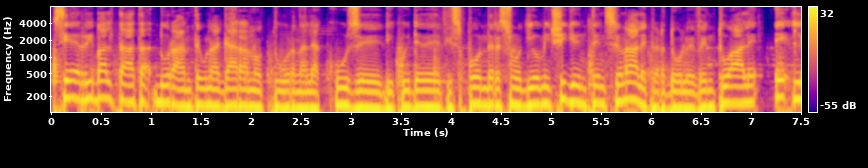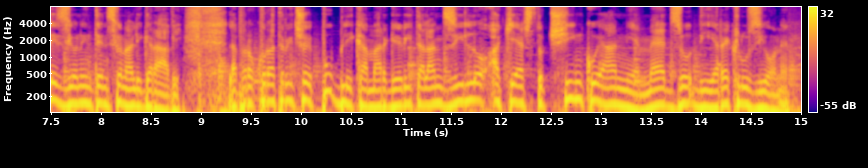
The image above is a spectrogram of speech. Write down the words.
si è ribaltata durante una gara notturna. Le accuse di cui deve rispondere sono di omicidio intenzionale per dolo eventuale e lesioni intenzionali gravi. La procuratrice pubblica Margherita Lanzini Marzillo ha chiesto 5 anni e mezzo di reclusione.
